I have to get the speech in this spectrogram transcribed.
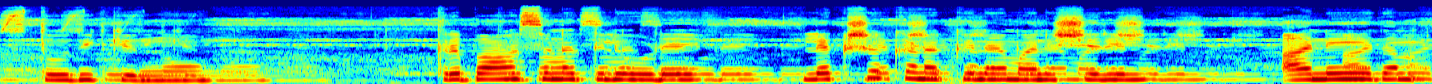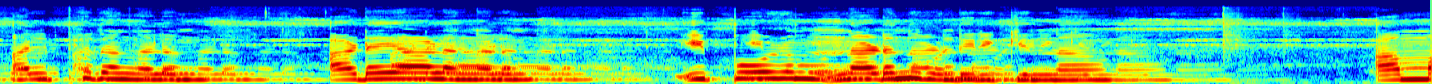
സ്തുതിക്കുന്നു. കൃപാസനത്തിലൂടെ ലക്ഷക്കണക്കിന് മനുഷ്യരിൽ അനേകം അത്ഭുതങ്ങളും അടയാളങ്ങളും ഇപ്പോഴും നടന്നുകൊണ്ടിരിക്കുന്ന അമ്മ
